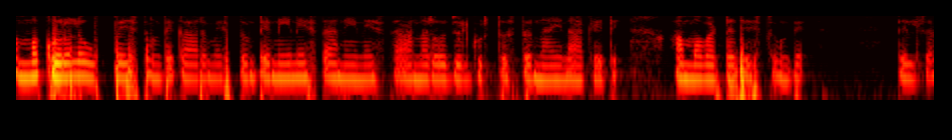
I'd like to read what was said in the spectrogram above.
అమ్మ కూరలో ఉప్పు వేస్తుంటే కారం వేస్తుంటే నేనేస్తా నేనేస్తా అన్న రోజులు గుర్తొస్తున్నాయి నాకైతే. అమ్మ వంట చేస్తుంటే. తెలుసా?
